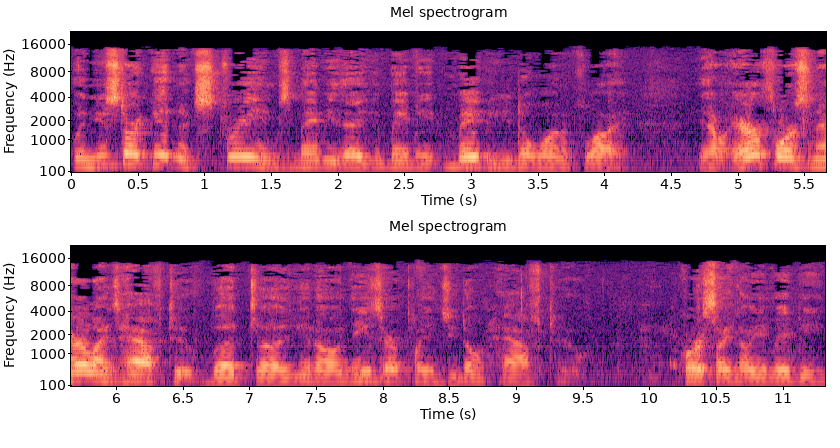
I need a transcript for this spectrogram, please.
when you start getting extremes, maybe that you maybe maybe you don't want to fly. You know, Air Force and airlines have to, but uh, you know, in these airplanes you don't have to. Course, I know you may be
